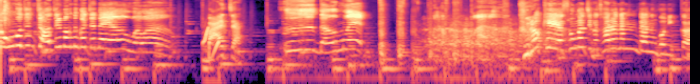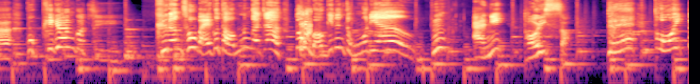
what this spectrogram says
똥 묻은 젖을 먹는 거잖아요. 와와. 맞아. 으, 너무해. 그렇게 해야 송아지가 살아남는다는 거니까 꼭 필요한 거지. 그럼 소 말고 더 없는 거죠? 똥 먹이는 동물이요. 응? 아니, 더 있어. 네? 더 있다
